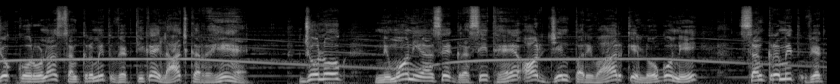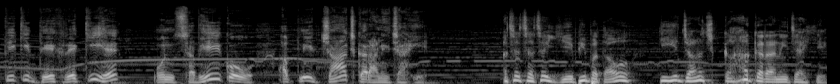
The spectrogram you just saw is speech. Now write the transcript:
जो कोरोना संक्रमित व्यक्ति का इलाज कर रहे हैं, जो लोग निमोनिया से ग्रसित हैं और जिन परिवार के लोगों ने संक्रमित व्यक्ति की देखरेख की है, उन सभी को अपनी जाँच करानी चाहिए। अच्छा चाचा ये भी बताओ कि ये जाँच कहाँ करानी चाहिए?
